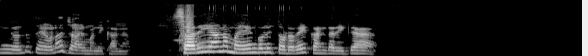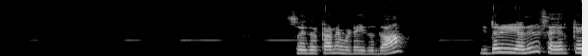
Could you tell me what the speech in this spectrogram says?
நீங்கள் வந்து தேவைன்னா ஜாயின் பண்ணிக்காங்க. சரியான மயங்கொழி தொடரை கண்டறிக. ஸோ இதற்கான விடை இதுதான். இதழியலில் செயற்கை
